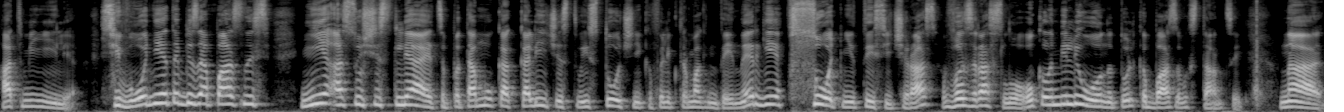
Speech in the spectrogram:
отменили Сегодня эта безопасность не осуществляется, потому как количество источников электромагнитной энергии в сотни тысяч раз возросло. Около миллиона только базовых станций. На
